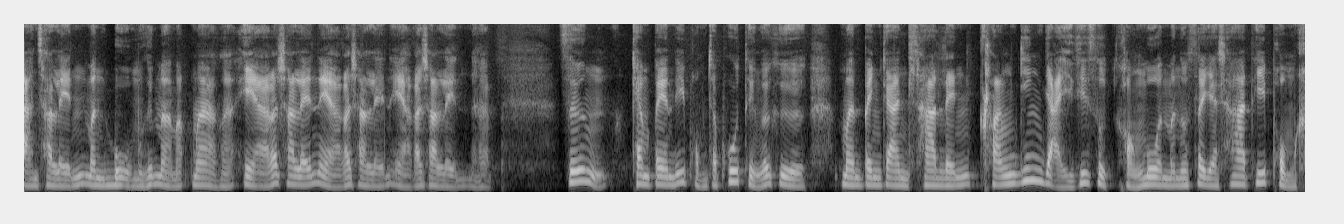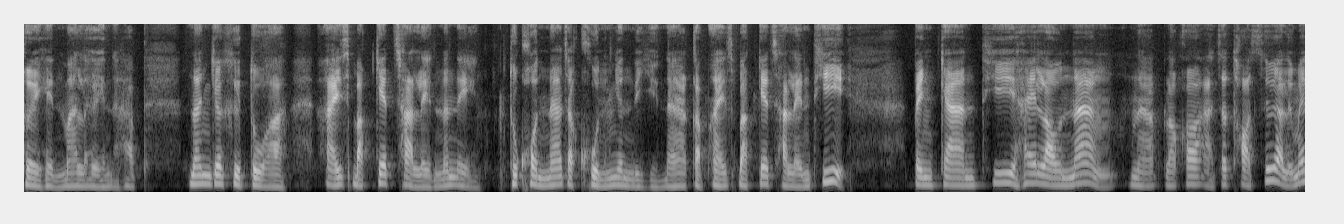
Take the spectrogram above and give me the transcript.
การ challenge มันบูมขึ้นมามากๆนะเออก็ challenge เออก็ challenge เออก็ challenge นะครับ ซึ่งแคมเปญที่ผมจะพูดถึงก็คือ มันเป็นการ challenge ครั้งยิ่งใหญ่ที่สุดของมวลมนุษยชาติที่ผมเคยเห็นมาเลยนะครับ นั่นก็คือตัว Ice Bucket Challenge นั่นเอง ทุกคนน่าจะคุ้นกันดีนะกับ Ice Bucket Challenge ที่เป็นการที่ให้เรานั่งนะครับแล้วก็อาจจะถอดเสื้อหรือไม่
